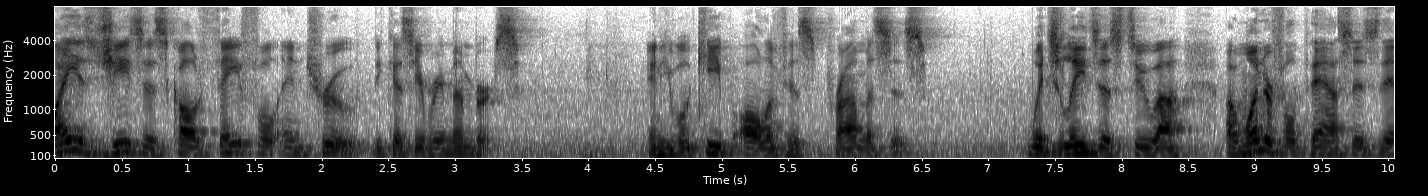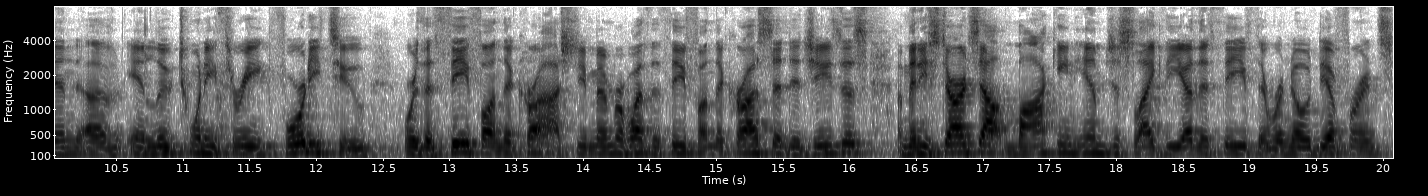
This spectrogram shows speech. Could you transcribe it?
Why is Jesus called faithful and true? Because he remembers and he will keep all of his promises. Which leads us to a, a wonderful passage then uh, in Luke 23 42, where the thief on the cross, do you remember what the thief on the cross said to Jesus? I mean, he starts out mocking him just like the other thief. There were no difference.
